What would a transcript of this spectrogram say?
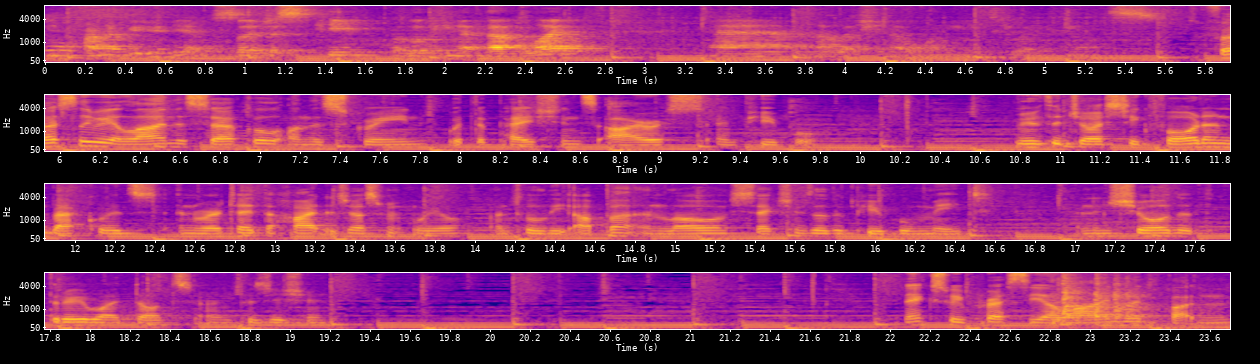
in front of you? Yeah. So just keep looking at that light, and I'll let you know when you need to do anything else. Firstly, we align the circle on the screen with the patient's iris and pupil. Move the joystick forward and backwards and rotate the height adjustment wheel until the upper and lower sections of the pupil meet and ensure that the three white dots are in position. Next we press the alignment button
